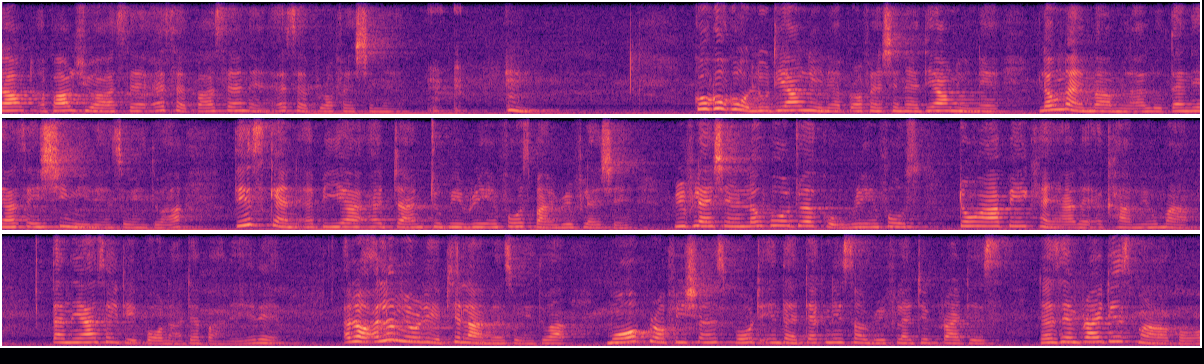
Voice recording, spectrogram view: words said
doubt about yourself as a person and as a professional ကိုကိုကိုလူတယောက်အနေနဲ့ professional တယောက်အနေနဲ့လုံနိုင်မှာမလားလို့တန်တရားစိတ်ရှိနေတယ်ဆိုရင်သူက this can appear at time to be reinforced by reflection reflection လုပ်ဖို့အတွက်ကို reinforce တွန်းအားပေးခံရတဲ့အခါမျိုးမှာတန်တရားစိတ်တွေပေါ်လာတတ်ပါတယ်တဲ့အဲ့တော့အဲ့လိုမျိုးတွေဖြစ်လာမယ်ဆိုရင်သူက more proficient both in the techniques of reflective practice lesson practice မှာကော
